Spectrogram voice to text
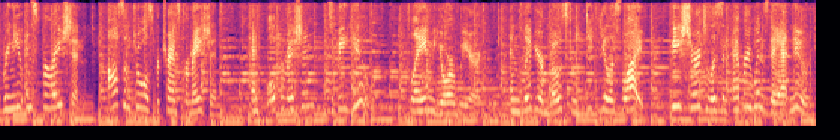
bring you inspiration, awesome tools for transformation, and full permission to be you. Claim your weird and live your most ridiculous life. Be sure to listen every Wednesday at noon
